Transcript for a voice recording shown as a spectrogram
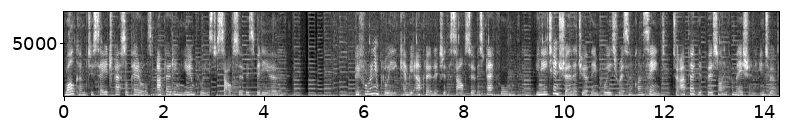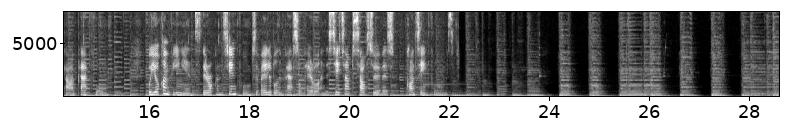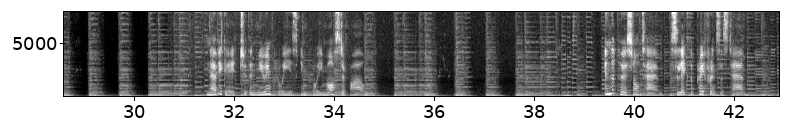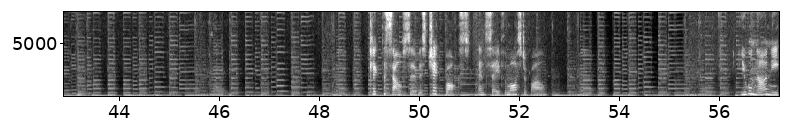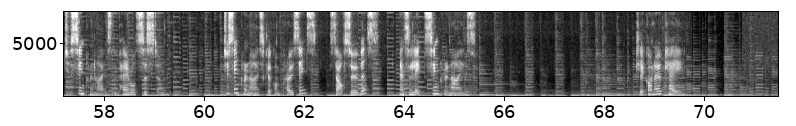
Welcome to Sage Pastel Payrolls uploading new employees to self-service video. Before an employee can be uploaded to the self-service platform, you need to ensure that you have the employee's written consent to upload their personal information into a cloud platform. For your convenience, there are consent forms available in Pastel Payroll under Setup Self-Service Consent Forms Navigate to the new employee's employee master file. In the Personal tab, select the Preferences tab. Click the Self-Service checkbox and save the master file. You will now need to synchronize the payroll system. To synchronize, click on Process, Self-Service, and select Synchronize. Click on OK.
